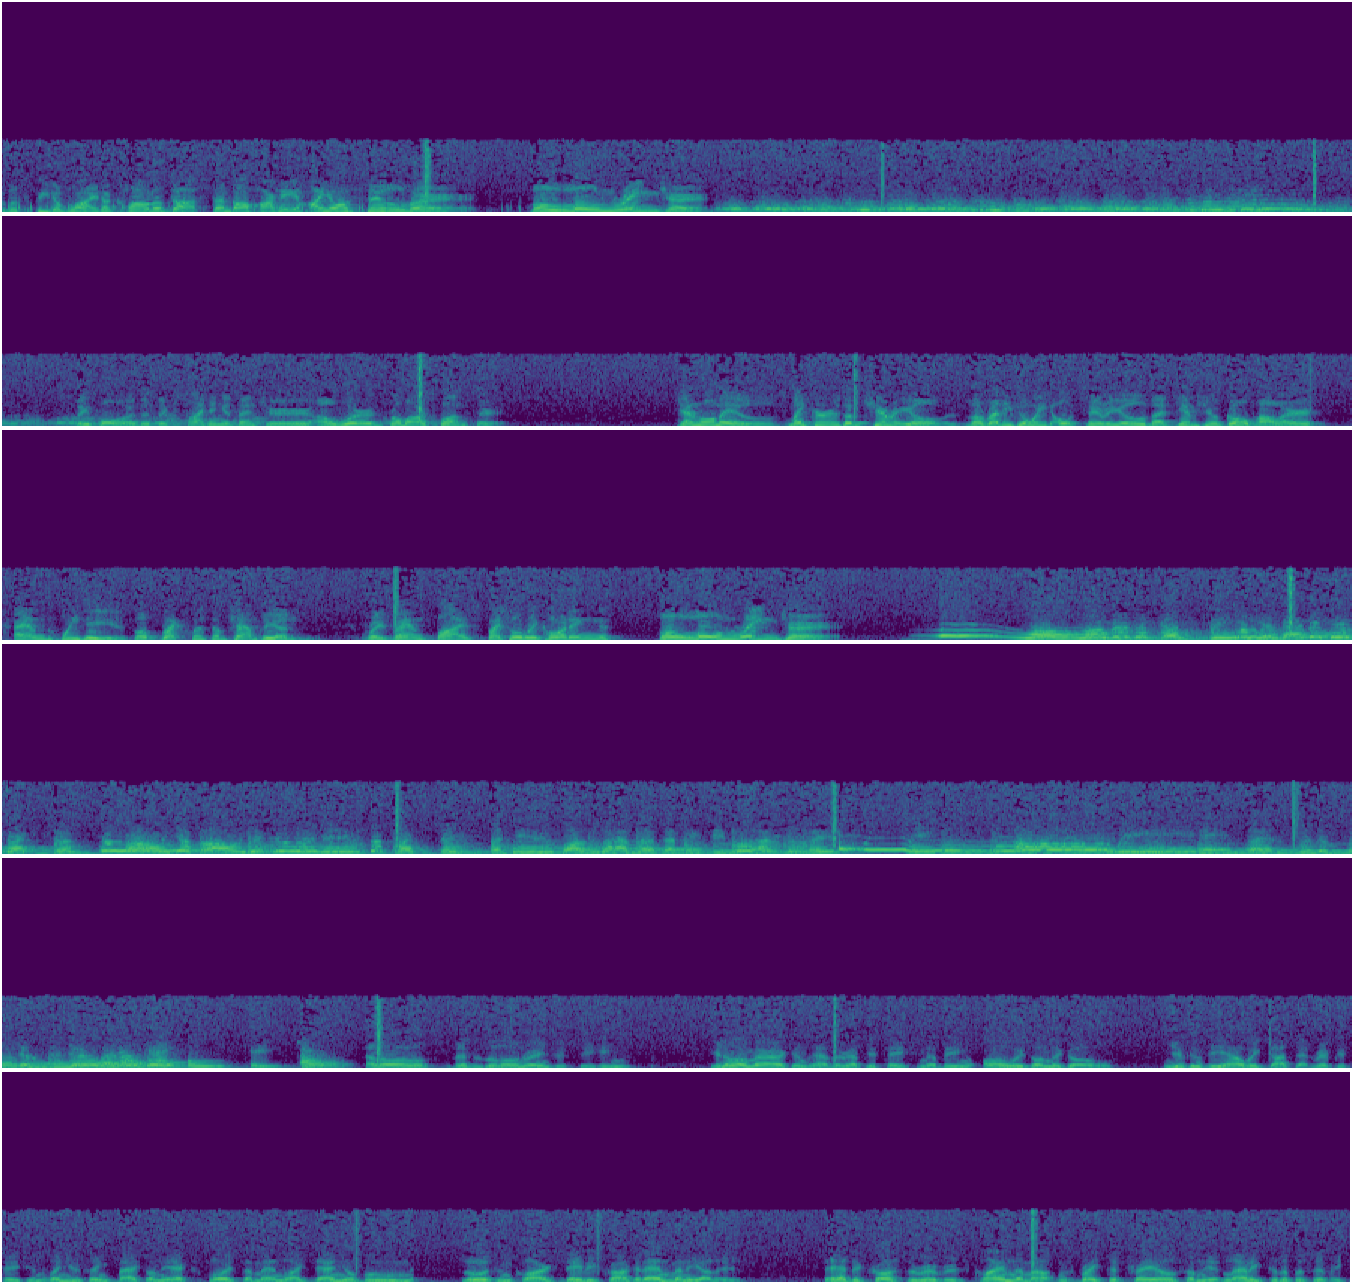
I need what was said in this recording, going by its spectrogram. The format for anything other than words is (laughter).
with the speed of light, a cloud of dust, and a hearty hi-yo silver. The Lone Ranger. Before this exciting adventure, a word from our sponsor. General Mills, makers of Cheerios, the ready-to-eat oat cereal that gives you go power, and Wheaties, the breakfast of champions, present by special recording, The Lone Ranger. All over the country in every direction. How you, how you doing is the question. And here's what the happy, people have to say. Eating our Wheaties and do, do, doing okay. Okay. Hello, this is the Lone Ranger speaking. You know, Americans have the reputation of being always on the go. You can see how we got that reputation when you think back on the exploits of men like Daniel Boone, Lewis and Clark, Davy Crockett, and many others. They had to cross the rivers, climb the mountains, break the trails from the Atlantic to the Pacific.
